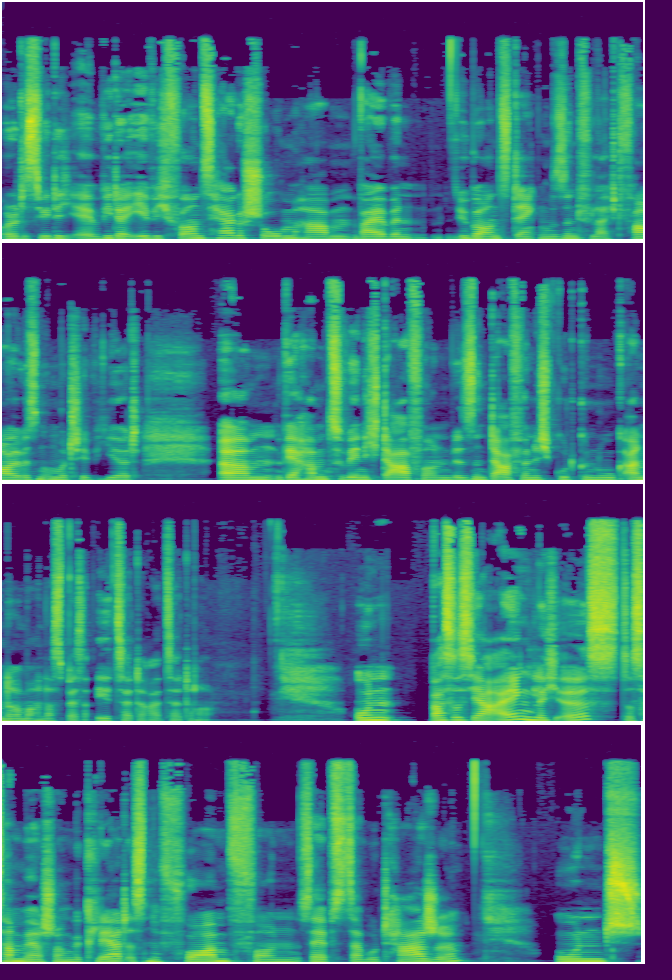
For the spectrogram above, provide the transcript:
oder das wieder, wieder ewig vor uns hergeschoben haben, weil wir über uns denken, wir sind vielleicht faul, wir sind unmotiviert, ähm, wir haben zu wenig davon, wir sind dafür nicht gut genug, andere machen das besser, etc. etc. Und was es ja eigentlich ist, das haben wir ja schon geklärt, ist eine Form von Selbstsabotage und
